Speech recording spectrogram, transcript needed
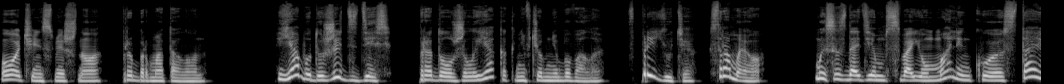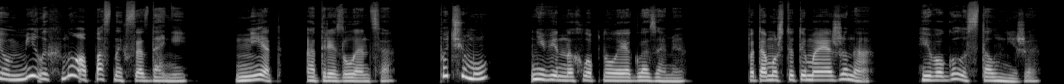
«Очень смешно», — пробормотал он. «Я буду жить здесь», — продолжила я, как ни в чем не бывало. «В приюте, с Ромео. Мы создадим свою маленькую стаю милых, но опасных созданий». «Нет», — отрезал Энса. «Почему?» — невинно хлопнула я глазами. «Потому что ты моя жена». Его голос стал ниже.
